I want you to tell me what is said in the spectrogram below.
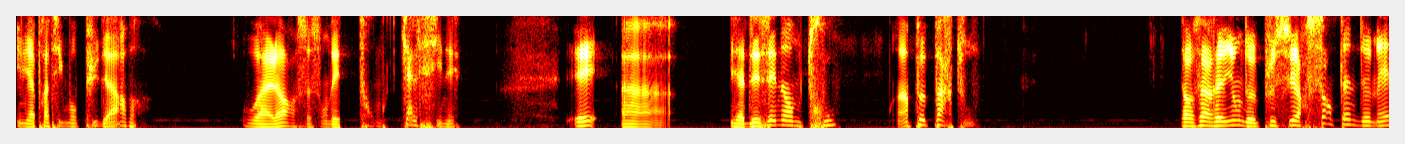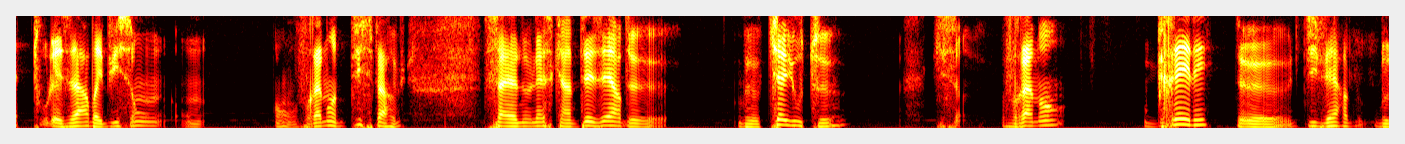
il n'y a pratiquement plus d'arbres, ou alors ce sont des troncs calcinés. Et euh, il y a des énormes trous un peu partout. Dans un rayon de plusieurs centaines de mètres, tous les arbres et buissons ont, vraiment disparu. Ça ne laisse qu'un désert de, de caillouteux qui sont vraiment grêlés de divers de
